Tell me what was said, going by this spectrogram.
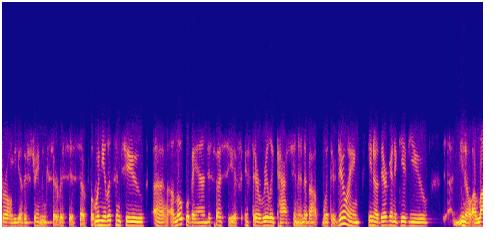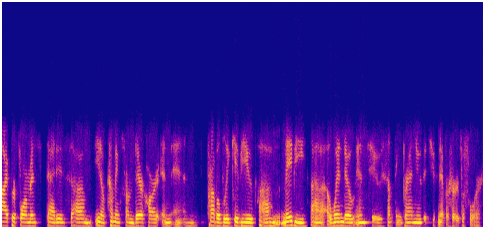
for all the other streaming services. So, but when you listen to uh, a local band, especially if if they're really passionate about what they're doing, you know, they're going to give you you know, a live performance that is, um, you know, coming from their heart and, and probably give you um, maybe uh, a window into something brand new that you've never heard before.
